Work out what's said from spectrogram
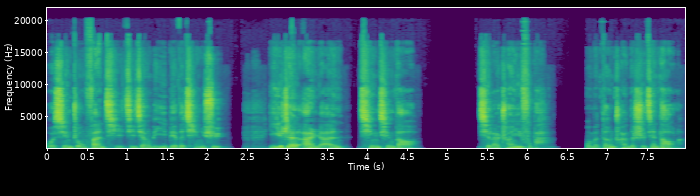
我心中泛起即将离别的情绪，一阵黯然，轻轻道。起来穿衣服吧，我们登船的时间到了。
